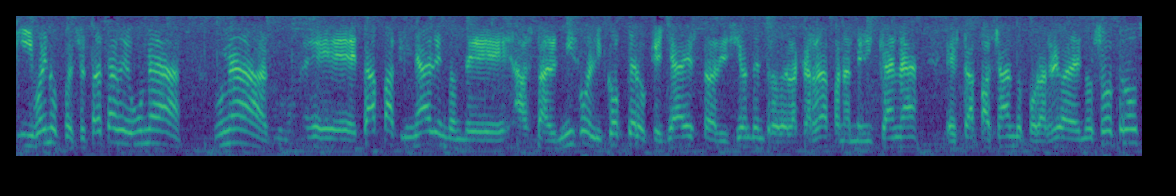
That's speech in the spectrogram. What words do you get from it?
Y bueno, pues se trata de una una eh, etapa final en donde hasta el mismo helicóptero que ya es tradición dentro de la carrera panamericana está pasando por arriba de nosotros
